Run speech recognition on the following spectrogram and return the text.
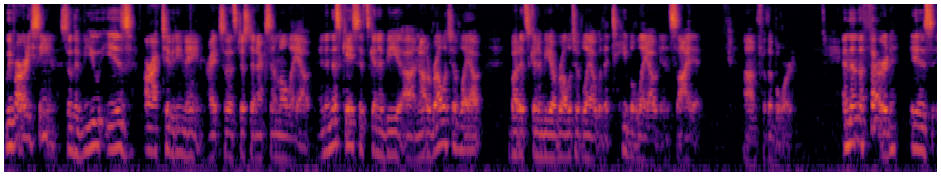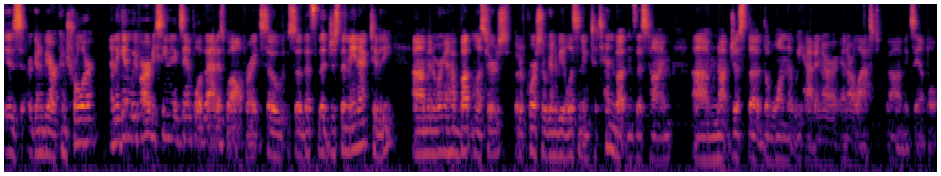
we've already seen. So the view is our activity main, right? So it's just an XML layout. And in this case, it's going to be uh, not a relative layout, but it's going to be a relative layout with a table layout inside it um, for the board. And then the third is is are going to be our controller. And again, we've already seen an example of that as well, right? So so that's the just the main activity. Um, and we're going to have button listers, but of course we're going to be listening to 10 buttons this time, um, not just the the one that we had in our in our last um, example.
